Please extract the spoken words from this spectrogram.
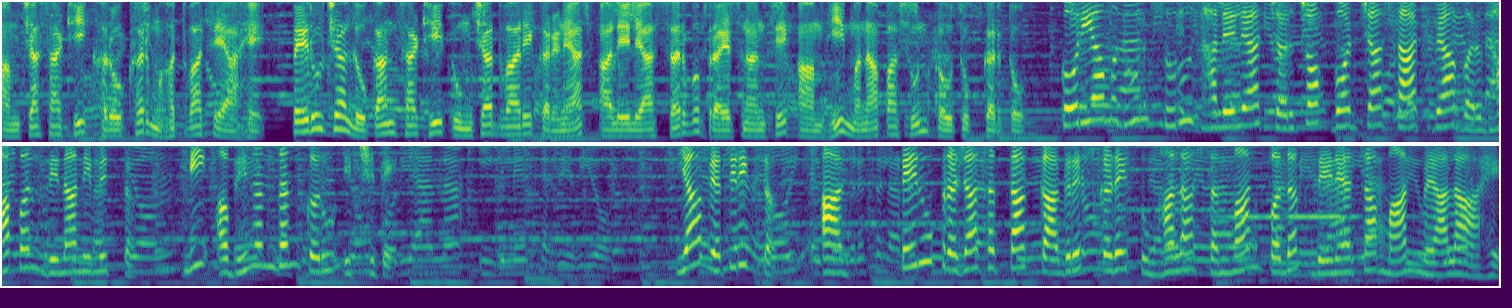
आमच्यासाठी खरोखर महत्त्वाचे आहे. पेरूच्या लोकांसाठी तुमच्याद्वारे करण्यात आलेल्या सर्व प्रयत्नांचे आम्ही मनापासून कौतुक करतो. कोरियामधून सुरू झालेल्या चर्च ऑफ गॉडच्या साठव्या वर्धापन दिनानिमित्त मी अभिनंदन करू इच्छिते. या व्यतिरिक्त आज पेरू प्रजासत्ताक काँग्रेसकडे तुम्हाला सन्मान पदक देण्याचा मान मिळाला आहे.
